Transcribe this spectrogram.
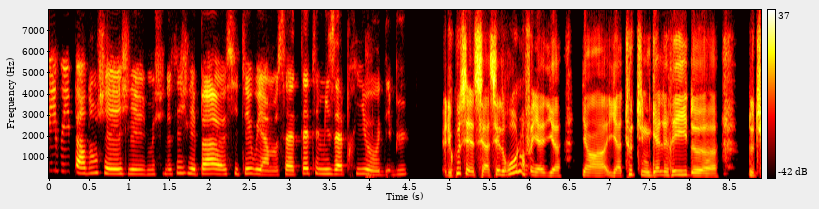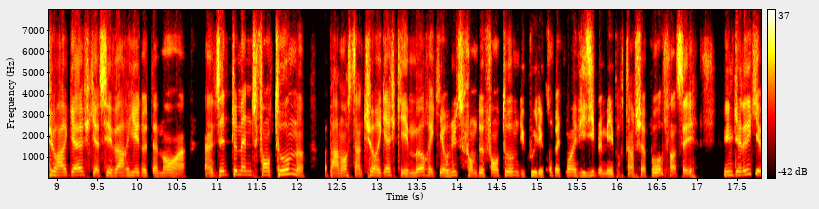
Oui, oui, pardon, je me suis noté, je l'ai pas euh, cité. Oui, hein, sa tête est mise à prix au début. Et du coup, c'est assez drôle. Enfin, il y a, y, a, y, y a, toute une galerie de, de tueurs à gages qui est assez variée, notamment un, un gentleman fantôme. Apparemment, c'est un tueur à gages qui est mort et qui est revenu sous forme de fantôme. Du coup, il est complètement invisible, mais il porte un chapeau. Enfin, c'est une galerie qui,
